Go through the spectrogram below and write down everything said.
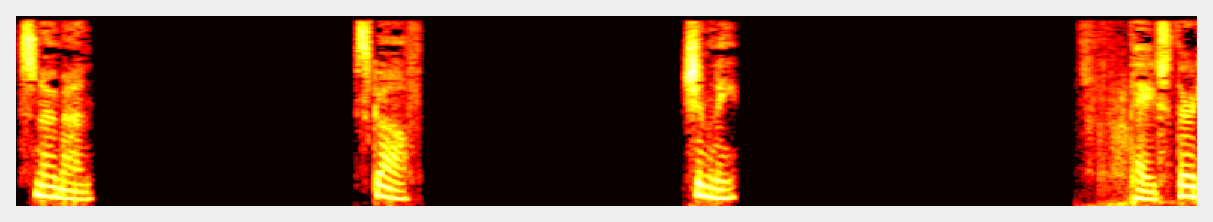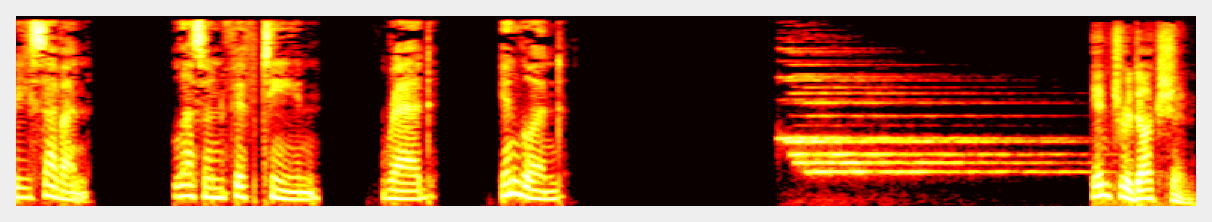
Snowman. Scarf. Chimney. Page 37. Lesson 15. Red. England. Introduction.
